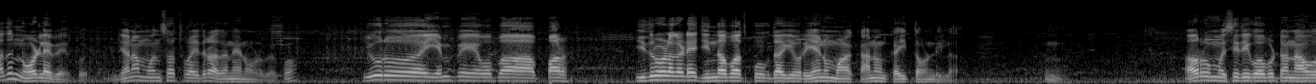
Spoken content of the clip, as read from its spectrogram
ಅದನ್ನು ನೋಡಲೇಬೇಕು. ಜನ ಮನ್ಸತ್ವ ಇದ್ರೆ ಅದನ್ನೇ ನೋಡಬೇಕು. ಇವರು ಎಂ ಪಿ ಒಬ್ಬ ಪಾರ್ ಇದ್ರೊಳಗಡೆ ಜಿಂದಾಬಾದ್ ಕೂಗ್ದಾಗ ಇವ್ರು ಏನು ಮಾ ಕಾನೂನು ಕೈ ತಗೊಂಡಿಲ್ಲ. ಹ್ಞೂ ಅವರು ಮಸೀದಿಗೆ ಹೋಗ್ಬಿಟ್ಟು ನಾವು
